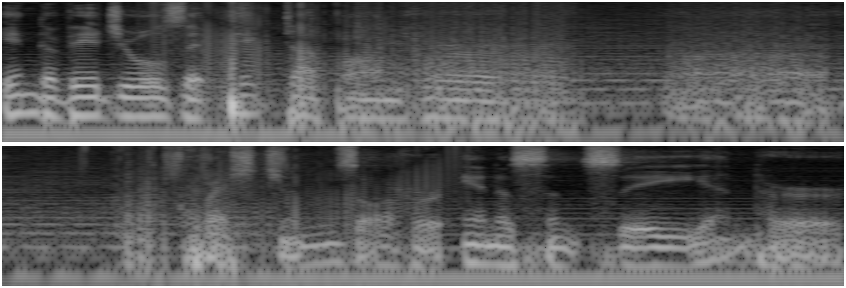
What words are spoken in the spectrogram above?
individuals that picked up on her uh, questions or her innocency and her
